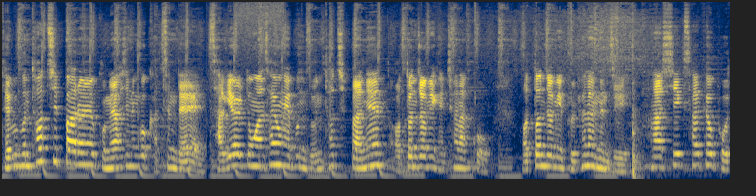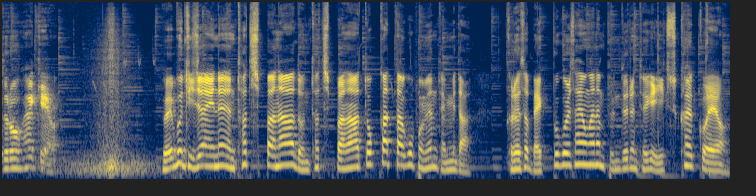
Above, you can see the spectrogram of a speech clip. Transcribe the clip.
대부분 터치바를 구매하시는 것 같은데 4개월 동안 사용해본 눈 터치바는 어떤 점이 괜찮았고 어떤 점이 불편했는지 하나씩 살펴보도록 할게요. 외부 디자인은 터치바나 논터치바나 똑같다고 보면 됩니다. 그래서 맥북을 사용하는 분들은 되게 익숙할 거예요.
